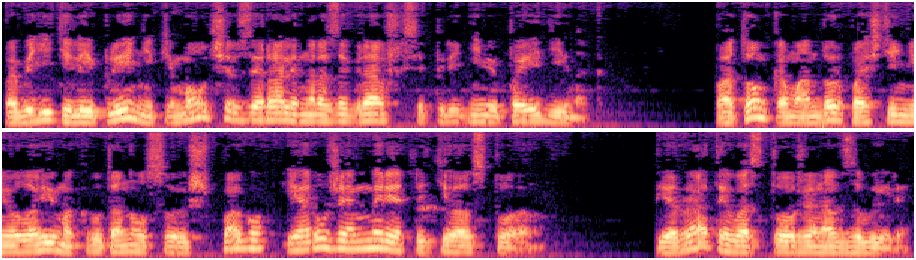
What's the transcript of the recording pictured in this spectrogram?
Победители и пленники молча взирали на разыгравшийся перед ними поединок. Потом командор почти неуловимо крутанул свою шпагу, и оружие Мэри отлетело в сторону. Пираты восторженно взвыли.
